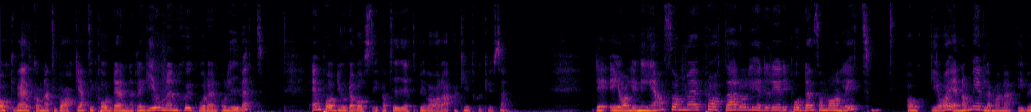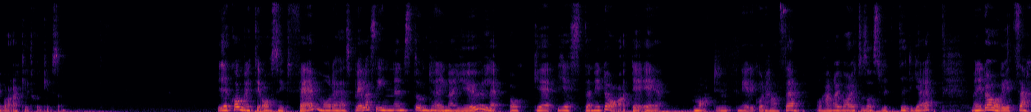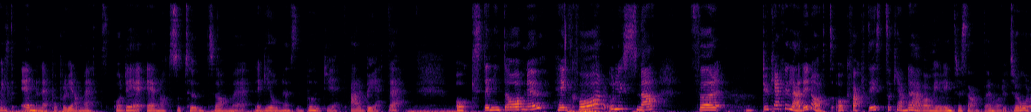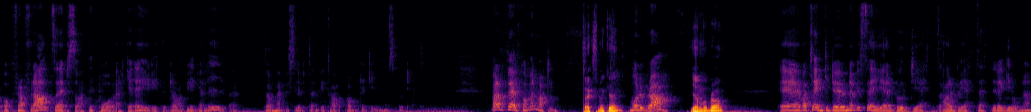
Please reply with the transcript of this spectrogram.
och välkomna tillbaka till podden Regionen, sjukvården och livet. En podd gjord av oss i partiet Bevara akutsjukhusen. Det är jag Linnea som eh, pratar och leder er i podden som vanligt. Och jag är en av medlemmarna i Bevara akutsjukhusen. Vi har kommit till avsnitt 5 och det här spelas in en stund här innan jul och eh, gästen idag det är Martin Nedergård Hansen och han har ju varit hos oss lite tidigare. Men idag har vi ett särskilt ämne på programmet och det är något så tungt som eh, regionens budgetarbete. Och stäng inte av nu, häng kvar och lyssna för du kanske lär dig något och faktiskt så kan det här vara mer intressant än vad du tror. Och framförallt så är det så att det påverkar dig i ditt dagliga liv. De här besluten vi tar om regionens budget. Varmt välkommen Martin! Tack så mycket! Mår du bra? Jag mår bra. Eh, vad tänker du när vi säger budgetarbetet i regionen?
